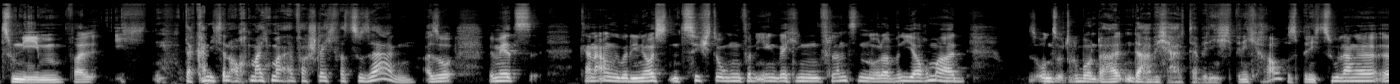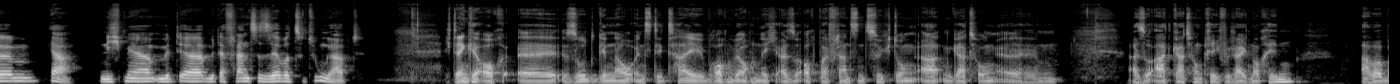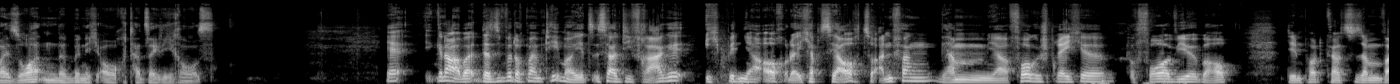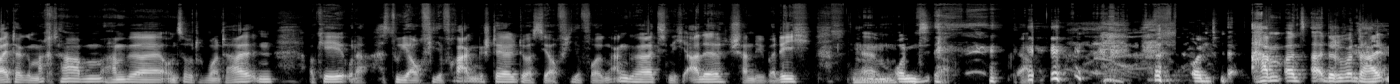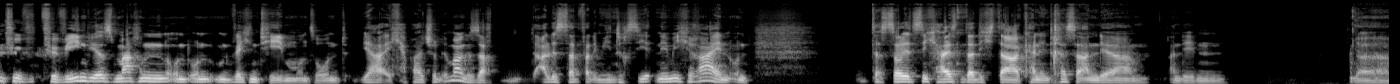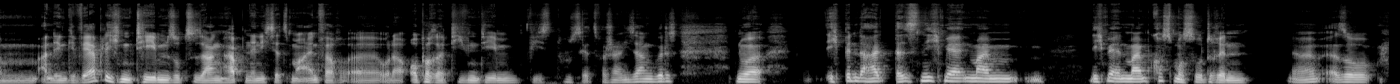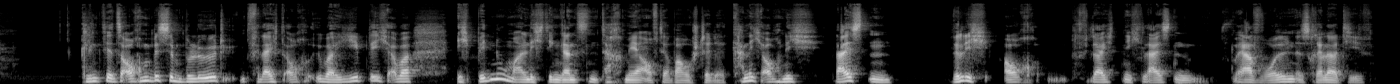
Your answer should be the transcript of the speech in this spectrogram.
zu nehmen, weil ich, da kann ich dann auch manchmal einfach schlecht was zu sagen. Also, wenn wir jetzt, keine Ahnung, über die neuesten Züchtungen von irgendwelchen Pflanzen oder wie auch immer uns drüber unterhalten, da habe ich halt, da bin ich, bin ich raus, bin ich zu lange, ähm, ja, nicht mehr mit der, mit der Pflanze selber zu tun gehabt. Ich denke auch, äh, so genau ins Detail brauchen wir auch nicht, also auch bei Pflanzenzüchtung, Artengattung, ähm, also Artgattung kriege ich vielleicht noch hin, aber bei Sorten, da bin ich auch tatsächlich raus. Ja, genau, aber da sind wir doch beim Thema. Jetzt ist halt die Frage, ich bin ja auch, oder ich habe es ja auch zu Anfang, wir haben ja Vorgespräche, bevor wir überhaupt den Podcast zusammen weiter gemacht haben, haben wir uns darüber unterhalten. Okay, oder hast du ja auch viele Fragen gestellt, du hast ja auch viele Folgen angehört, nicht alle, Schande über dich. Mhm. Ähm, und ja. ja. Und haben uns darüber unterhalten, für, für wen wir es machen und, und mit welchen Themen und so. Und ja, ich habe halt schon immer gesagt, alles das, was mich interessiert, nehme ich rein. Und das soll jetzt nicht heißen, dass ich da kein Interesse an der, an den ähm, an den gewerblichen Themen sozusagen habe, nenne ich es jetzt mal einfach, äh, oder operativen Themen, wie du es jetzt wahrscheinlich sagen würdest. Nur ich bin da halt, das ist nicht mehr in meinem, nicht mehr in meinem Kosmos so drin. Ja, also klingt jetzt auch ein bisschen blöd, vielleicht auch überheblich, aber ich bin nun mal nicht den ganzen Tag mehr auf der Baustelle. Kann ich auch nicht leisten. Will ich auch vielleicht nicht leisten. Ja, wollen ist relativ.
